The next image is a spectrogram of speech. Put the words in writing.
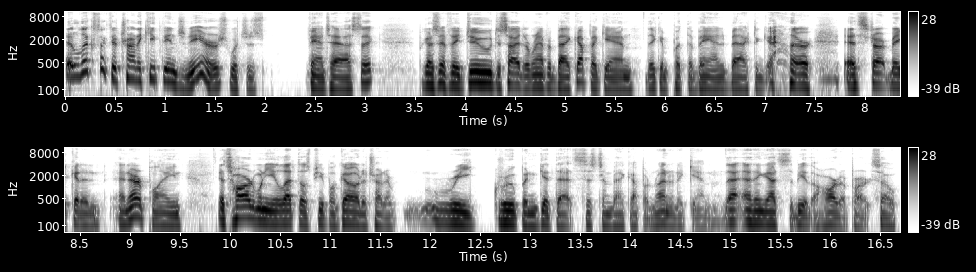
looks like they're trying to keep the engineers, which is fantastic. Because if they do decide to ramp it back up again, they can put the band back together and start making an, an airplane. It's hard when you let those people go to try to regroup and get that system back up and running again. That, I think that's to be the harder part. So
